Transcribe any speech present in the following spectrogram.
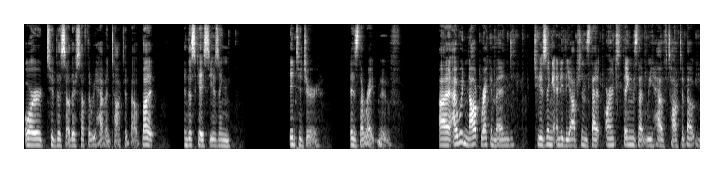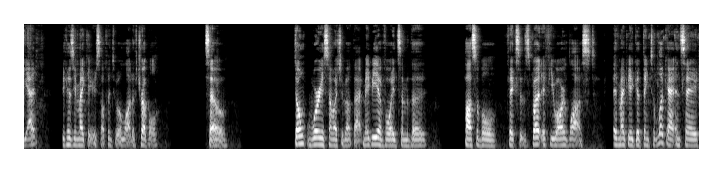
or to this other stuff that we haven't talked about. But in this case, using integer is the right move. Uh, I would not recommend choosing any of the options that aren't things that we have talked about yet, because you might get yourself into a lot of trouble. So don't worry so much about that. Maybe avoid some of the possible fixes, but if you are lost, it might be a good thing to look at and say,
